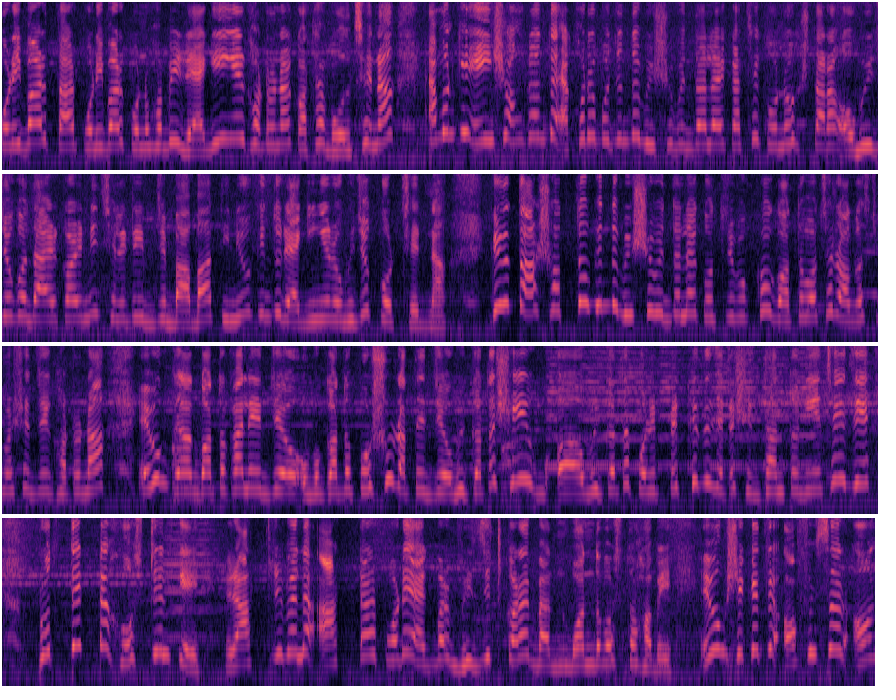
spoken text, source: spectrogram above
পরিবার, তার পরিবার কোনোভাবেই র্যাগিংয়ের ঘটনার কথা বলছে না। এমনকি এই সংক্রান্ত এখনও পর্যন্ত বিশ্ববিদ্যালয়ের কাছে কোনো তারা অভিযোগও দায়ের করেনি। ছেলেটির যে বাবা, তিনিও কিন্তু র্যাগিংয়ের অভিযোগ করছেন না। কিন্তু তা সত্ত্বেও কিন্তু বিশ্ববিদ্যালয় কর্তৃপক্ষ গত বছর অগস্ট মাসের যে ঘটনা এবং গতকালের যে গত পরশু রাতের যে অভিজ্ঞতা, সেই অভিজ্ঞতার পরিপ্রেক্ষিতে যেটা সিদ্ধান্ত নিয়েছে যে প্রত্যেকটা হোস্টেলকে রাত্রিবেলা আটটার পরে একবার ভিজিট করার বন্দোবস্ত হবে এবং সেক্ষেত্রে officer on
